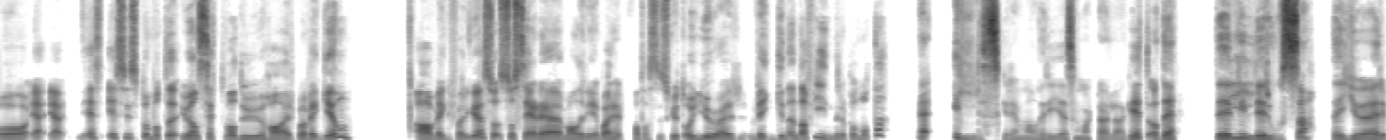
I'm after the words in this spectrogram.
Og jeg, jeg, jeg, jeg syns på en måte, uansett hva du har på veggen av veggfarge, så, så ser det maleriet bare helt fantastisk ut, og gjør veggen enda finere, på en måte. Jeg elsker det maleriet som Marte har laget, og det, det lille rosa, det gjør,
